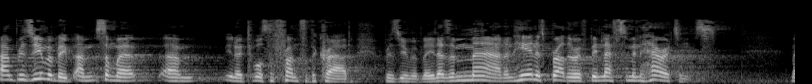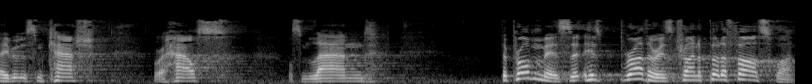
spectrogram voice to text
And presumably, um, somewhere, um, you know, towards the front of the crowd, presumably, there's a man, and he and his brother have been left some inheritance. Maybe it was some cash, or a house, or some land. The problem is that his brother is trying to pull a fast one.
